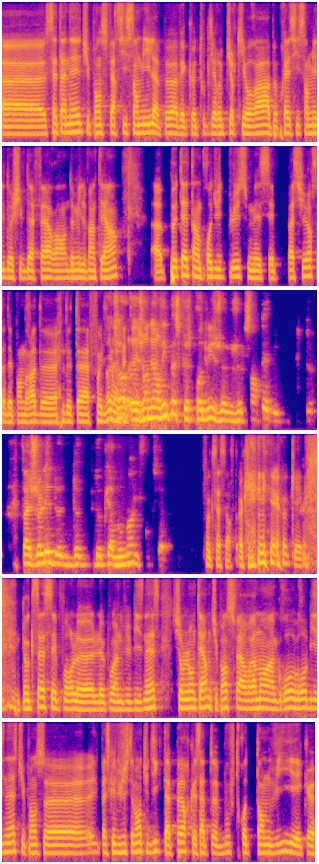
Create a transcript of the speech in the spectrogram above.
euh, cette année, tu penses faire 600 000 un peu avec euh, toutes les ruptures qu'il y aura, à peu près 600 000 de chiffre d'affaires en 2021. Euh, peut-être un produit de plus, mais c'est pas sûr. Ça dépendra de, de ta folie. J'en ai envie parce que ce produit, je, je le sentais. enfin, je l'ai de, depuis un moment. Il fonctionne. Faut que ça sorte. Ok, ok. Donc ça, c'est pour le, le, point de vue business. Sur le long terme, tu penses faire vraiment un gros, gros business? Tu penses euh, parce que justement, tu dis que tu as peur que ça te bouffe trop de temps de vie et que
